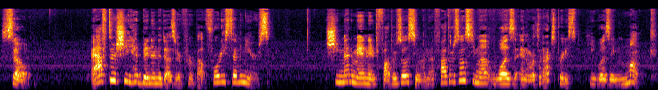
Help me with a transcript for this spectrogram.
So, after she had been in the desert for about 47 years, she met a man named Father Zosima. Now, Father Zosima was an Orthodox priest, he was a monk.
